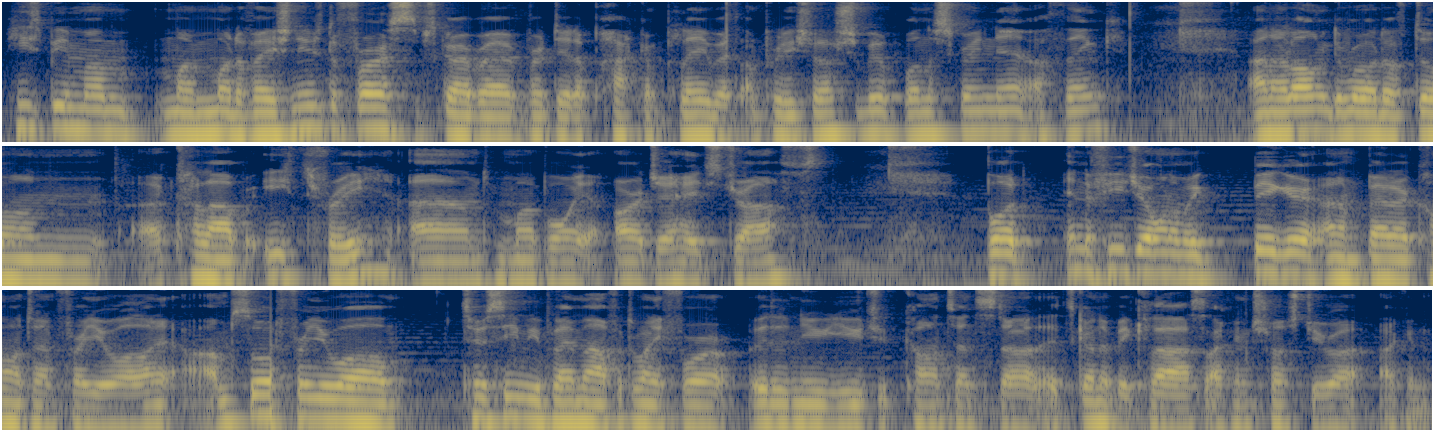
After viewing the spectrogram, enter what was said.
He's been my, my motivation. He was the first subscriber I ever did a pack and play with. I'm pretty sure I should be up on the screen now, I think. And along the road, I've done a collab E3 and my boy RJH Drafts. But in the future, I want to make bigger and better content for you all. I, I'm so for you all to see me play Mafia 24 with a new YouTube content style. It's going to be class. I can trust you. I can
